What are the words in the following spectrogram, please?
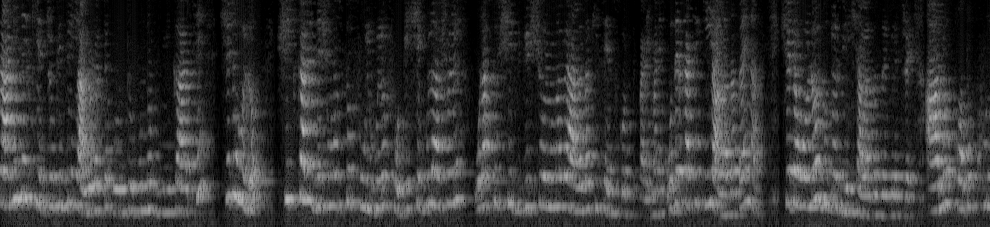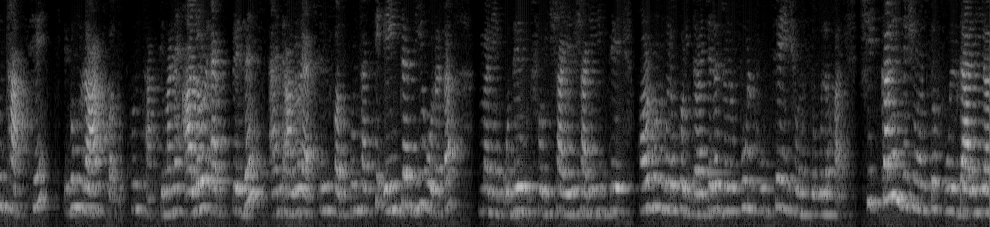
প্রাণীদের ক্ষেত্রেও কিন্তু এই আলোর একটা গুরুত্বপূর্ণ ভূমিকা আছে। সেটা হলো, শীতকালে যে সমস্ত ফুলগুলো ফোটে, সেগুলো আসলে ওরা তো শীত, গ্রীষ্ম ওরমভাবে আলাদা কি সেন্স করতে পারে? মানে ওদের কাছে কি আলাদা, তাই না? সেটা হলো দুটো জিনিস আলাদা ওদের ক্ষেত্রে। আলো কতক্ষণ থাকছে এবং রাত কতক্ষণ থাকছে? মানে আলোর প্রেজেন্স অ্যান্ড আলোর অ্যাবসেন্স কতক্ষণ থাকছে? এইটা দিয়ে ওরাটা মানে ওদের শরীর শারীরিক শারীরিক যে হরমোনগুলো খরিত হয়, যেটার জন্য ফুল ফুটছে, এই সমস্তগুলো হয়। শীতকালীন যে সমস্ত ফুল, ডালিয়া,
